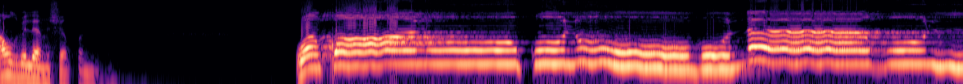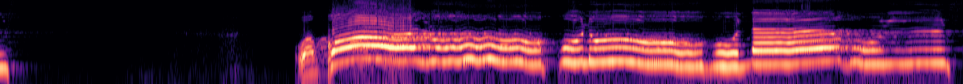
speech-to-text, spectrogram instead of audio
A'udzubillahi minasyaitanir rajim. وقالوا قلوبنا غلف وقالوا قلوبنا غلف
